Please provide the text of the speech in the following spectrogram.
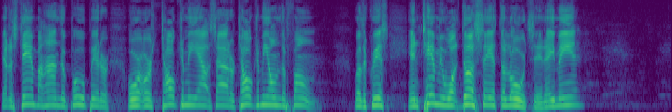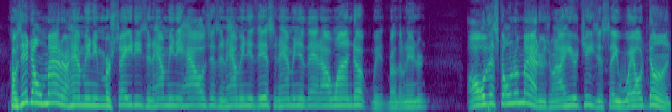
that'll stand behind the pulpit or, or, or talk to me outside or talk to me on the phone, Brother Chris, and tell me what thus saith the Lord said. Amen. Because it don't matter how many Mercedes and how many houses and how many of this and how many of that I wind up with, Brother Leonard. All that's going to matter is when I hear Jesus say, Well done,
